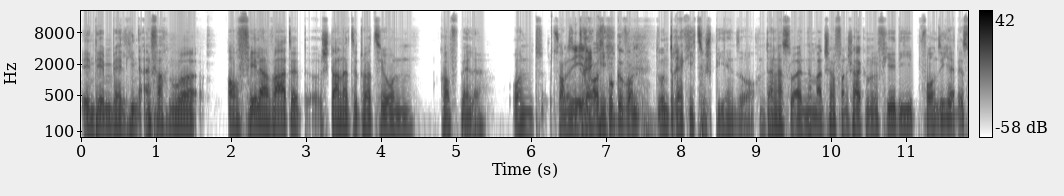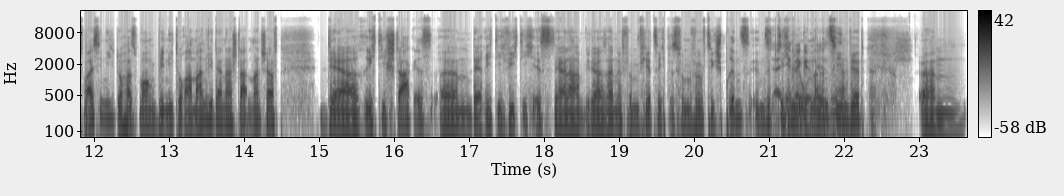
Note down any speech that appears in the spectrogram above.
in dem Berlin einfach nur auf Fehler wartet, Standardsituationen, Kopfbälle und So haben sie in dreckig, Wolfsburg gewonnen. und dreckig zu spielen so. Und dann hast du eine Mannschaft von Schalke 04, die verunsichert ist, weiß ich nicht. Du hast morgen Benito Raman wieder in der Startmannschaft, der richtig stark ist, ähm, der richtig wichtig ist, der da wieder seine 45 bis 55 Sprints in Ist ja 70 irre Minuten gewesen, anziehen ja. wird. Ja. Ähm,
